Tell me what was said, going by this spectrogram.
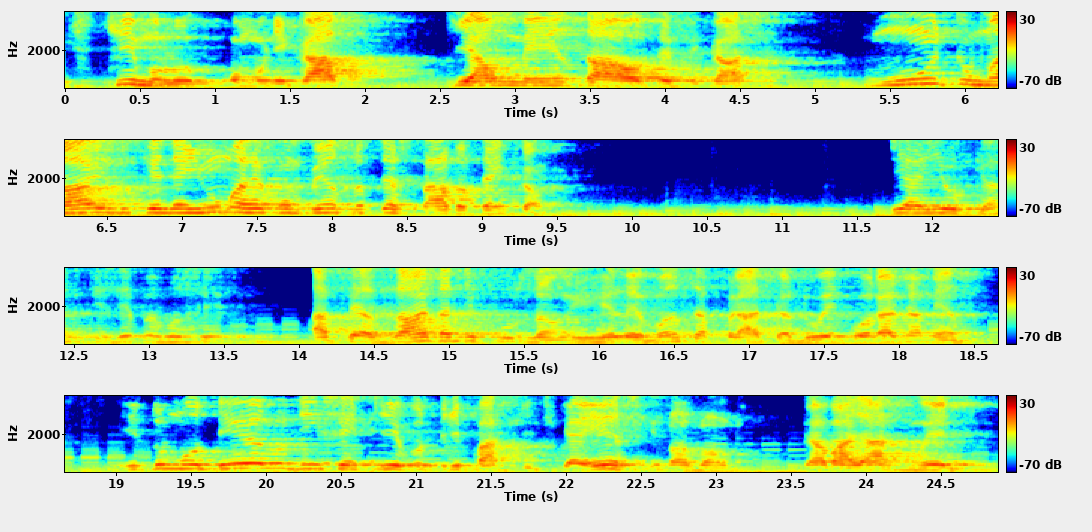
estímulo comunicado que aumenta a autoeficácia muito mais do que nenhuma recompensa testada até então. E aí eu quero dizer para você, apesar da difusão e relevância prática do encorajamento e do modelo de incentivo tripartite, que é esse que nós vamos trabalhar com ele,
